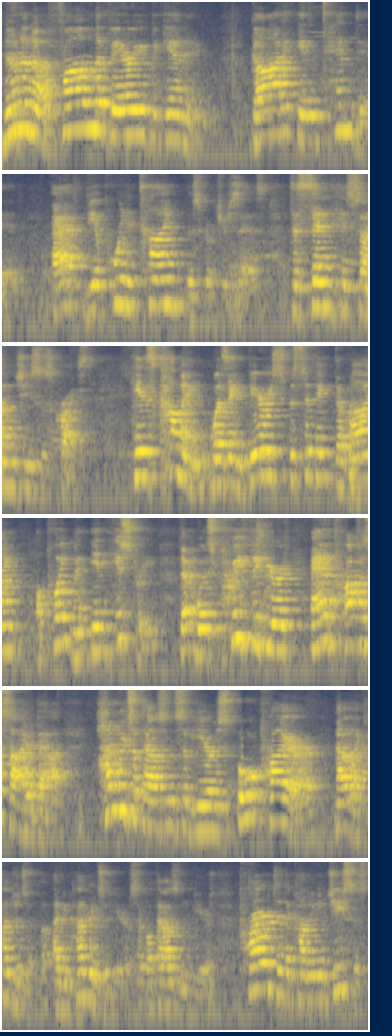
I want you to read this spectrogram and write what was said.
No, no, no. From the very beginning, God intended at the appointed time, the scripture says, to send his son Jesus Christ. His coming was a very specific divine appointment in history that was prefigured and prophesied about hundreds of thousands of years prior, not like hundreds of, I mean hundreds of years, several thousand of years, prior to the coming of Jesus.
